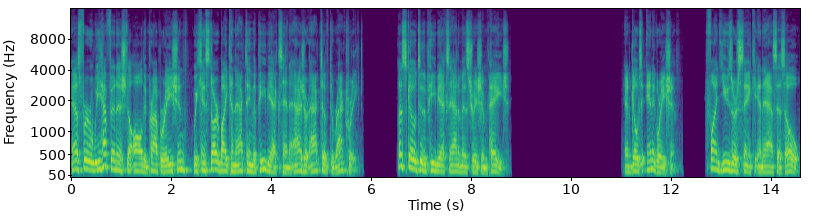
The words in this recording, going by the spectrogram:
As for we have finished all the preparation, we can start by connecting the PBX and Azure Active Directory. Let's go to the PBX administration page and go to Integration find User Sync and SSO.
